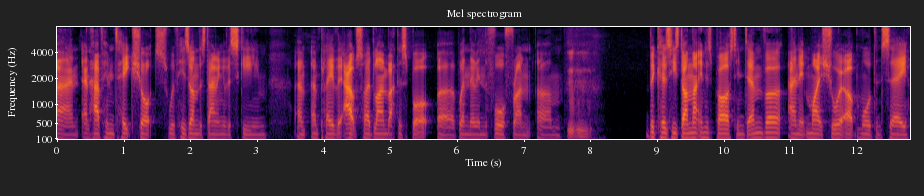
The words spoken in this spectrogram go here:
and and have him take shots with his understanding of the scheme, um, and play the outside linebacker spot uh, when they're in the four front. Um, mm-hmm because he's done that in his past in Denver, and it might shore it up more than say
